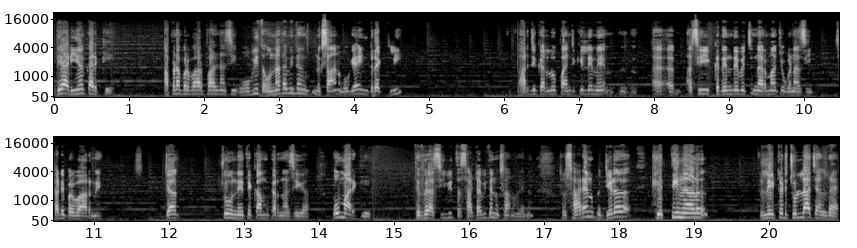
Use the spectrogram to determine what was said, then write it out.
ਦਿਹਾੜੀਆਂ ਕਰਕੇ ਆਪਣਾ ਪਰਿਵਾਰ ਪਾਲਣਾ ਸੀ, ਉਹ ਵੀ ਤਾਂ ਉਹਨਾਂ ਦਾ ਵੀ ਤਾਂ ਨੁਕਸਾਨ ਹੋ ਗਿਆ ਇਨਡਾਇਰੈਕਟਲੀ ਫਰਜ਼ ਕਰ ਲਓ 5 ਕਿੱਲੇ ਮੇ ਅਸੀਂ ਇੱਕ ਦਿਨ ਦੇ ਵਿੱਚ ਨਰਮਾ ਚੁਗਣਾ ਸੀ, ਸਾਡੇ ਪਰਿਵਾਰ ਨੇ। ਜਾਂ ਝੋਨੇ ਤੇ ਕੰਮ ਕਰਨਾ ਸੀਗਾ, ਉਹ ਮਰ ਗਏ। ਤੇ ਫਿਰ ਅਸੀਂ ਵੀ ਤਾਂ ਸਾਡਾ ਵੀ ਤਾਂ ਨੁਕਸਾਨ ਹੋਇਆ ਨਾ। ਸੋ ਸਾਰਿਆਂ ਨੂੰ ਜਿਹੜਾ ਖੇਤੀ ਨਾਲ ਰਿਲੇਟਡ ਚੁੱਲ੍ਹਾ ਚੱਲਦਾ ਹੈ,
